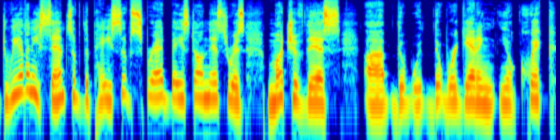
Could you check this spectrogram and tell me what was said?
do we have any sense of the pace of spread based on this, or is much of this uh, that, we're, that we're getting, you know, quick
